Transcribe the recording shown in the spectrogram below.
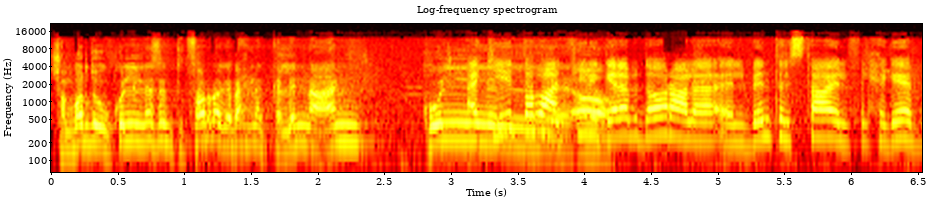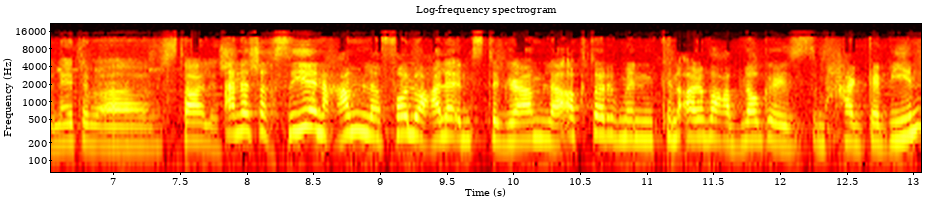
عشان برضو كل الناس اللي بتتفرج يبقى إحنا اتكلمنا عن كل أكيد طبعا. في آه. رجالة بتدور على البنت ال style في الحجاب إن هي تبقى stylish. أنا شخصيا عاملة follow على انستغرام لأكتر من يمكن أربع bloggers محجبين.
